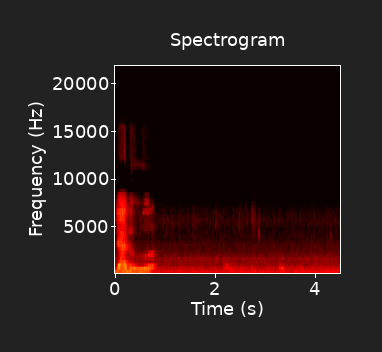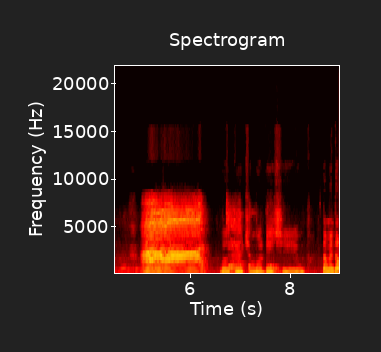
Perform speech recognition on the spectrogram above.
Dadu. બધું જ મળે છે એવું તમે તો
